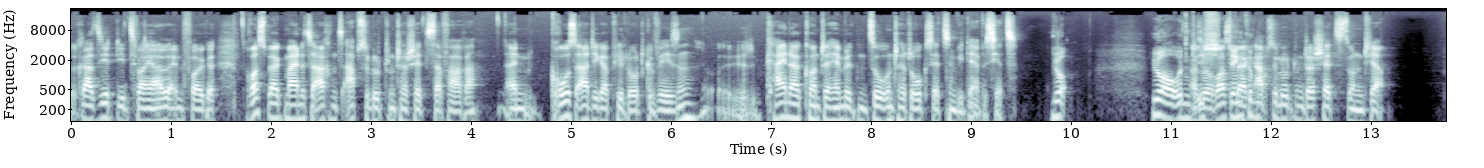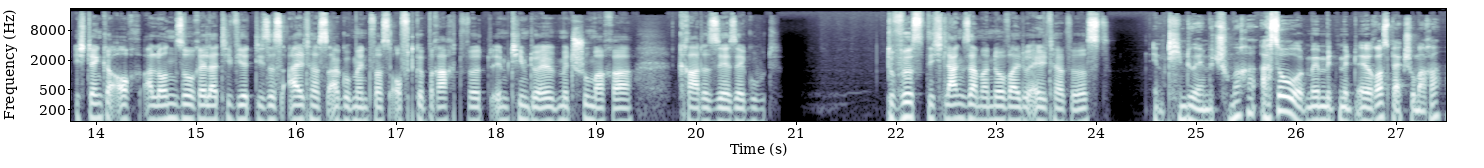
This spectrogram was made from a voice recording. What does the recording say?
rasiert die zwei Jahre in Folge. Rosberg meines Erachtens absolut unterschätzter Fahrer. Ein großartiger Pilot gewesen. Keiner konnte Hamilton so unter Druck setzen wie der bis jetzt. Ja. Ja, und also ich Rosberg denke, absolut unterschätzt und ja ich denke auch Alonso relativiert dieses Altersargument, was oft gebracht wird im Teamduell mit Schumacher, gerade sehr, sehr gut. Du wirst nicht langsamer, nur weil du älter wirst. Im Teamduell mit Schumacher? Ach so, mit, mit, mit äh, Rosberg Schumacher?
